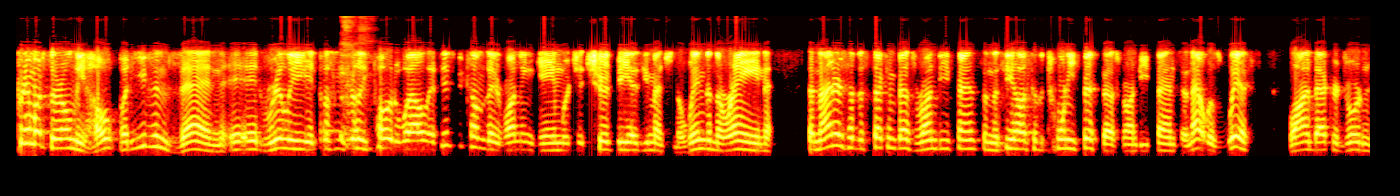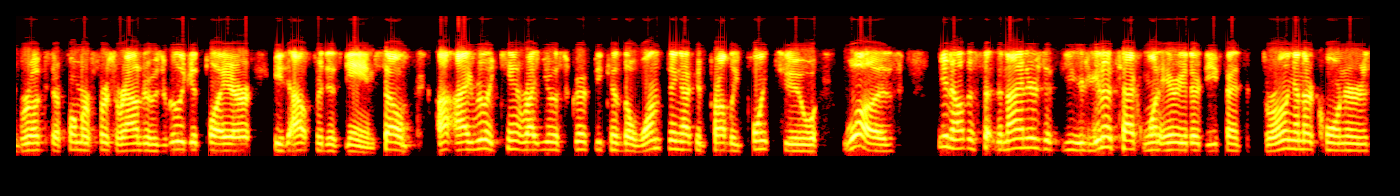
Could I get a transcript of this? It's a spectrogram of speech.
pretty much their only hope. But even then, it, really it doesn't really bode well. If this becomes a running game, which it should be, as you mentioned, the wind and the rain. The Niners have the second best run defense, and the Seahawks have the 25th best run defense, and that was with linebacker Jordyn Brooks, their former first rounder, who's a really good player. He's out for this game. So I, I really can't write you a script because the one thing I could probably point to was, you know, the, the Niners, if you're going to attack one area of their defense, it's throwing on their corners.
